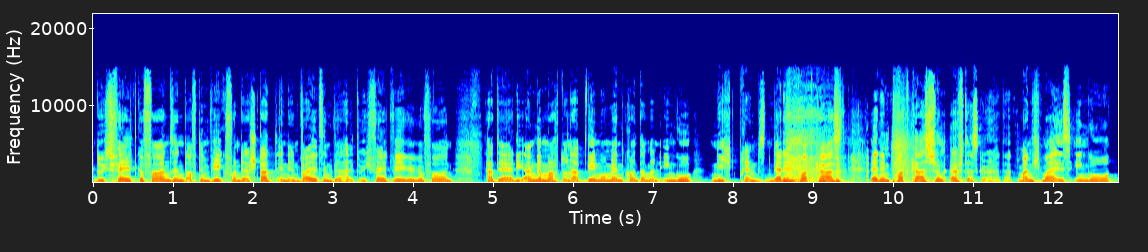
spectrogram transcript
durchs Feld gefahren sind, auf dem Weg von der Stadt in den Wald sind wir halt durch Feldwege gefahren, hatte er die angemacht und ab dem Moment konnte man Ingo nicht bremsen. Wer den Podcast, wer den Podcast schon öfters gehört hat, manchmal ist Ingo,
